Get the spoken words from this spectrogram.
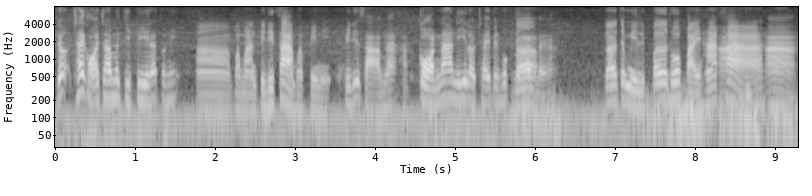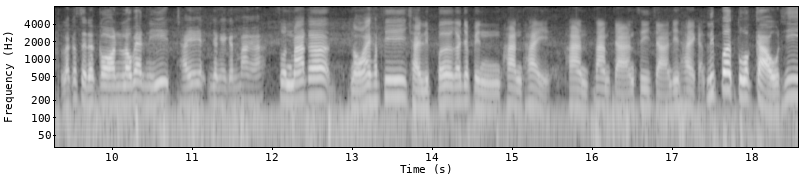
เดี๋ยวใช้ของอาจารย์มากี่ปีแล้วตัวนี้อ่าประมาณปีที่3ครับปีนี้ปีที่ 3 แล้วครับก่อนหน้านี้เราใช้เป็นพวกเด็กก็แบบไหนฮะ ก็จะมีริปเปอร์ทั่วไป5ขาอ่าแล้วเกษตรกรเราแวกนี้ใช้ยังไงกันบ้างฮะส่วนมากก็น้อยครับที่ใช้ริปเปอร์ก็จะเป็นผ่านไท่ผ่านสามจานสี่จานที่ไท่กันลิปเปอร์ตัวเก่าที่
